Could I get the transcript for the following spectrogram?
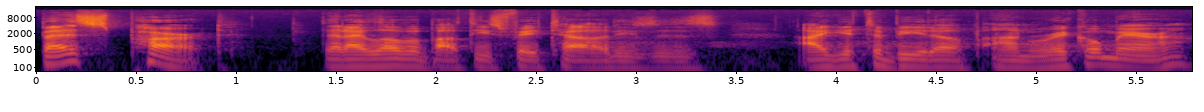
best part that I love about these fatalities is I get to beat up on Rick O'Mara,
